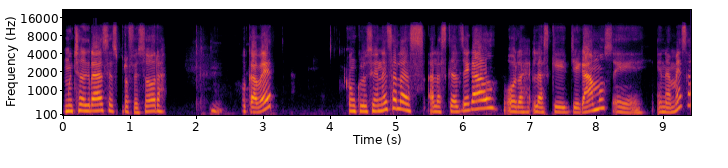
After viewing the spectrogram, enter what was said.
Muchas gracias, profesora. Mm. Ocabet conclusiones a las, a las que has llegado o las que llegamos eh, en la mesa.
